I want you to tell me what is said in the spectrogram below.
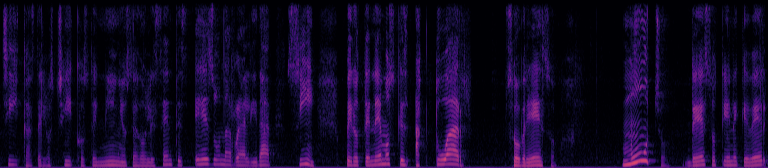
chicas, de los chicos, de niños, de adolescentes es una realidad, sí, pero tenemos que actuar sobre eso. Mucho de eso tiene que ver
